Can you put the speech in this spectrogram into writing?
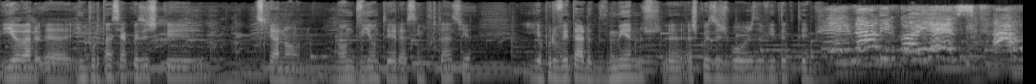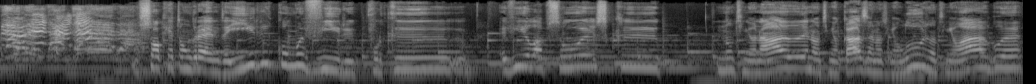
e a dar uh, importância a coisas que, se calhar, não, não deviam ter essa importância e aproveitar de menos uh, as coisas boas da vida que temos. O choque é tão grande a ir como a vir, porque havia lá pessoas que não tinham nada, não tinham casa, não tinham luz, não tinham água,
